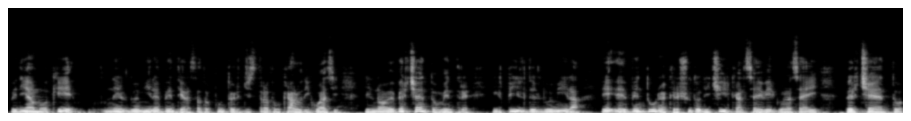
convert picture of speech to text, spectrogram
Vediamo che nel 2020 era stato appunto registrato un calo di quasi il 9%, mentre il PIL del 2021 è cresciuto di circa il 6,6%.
